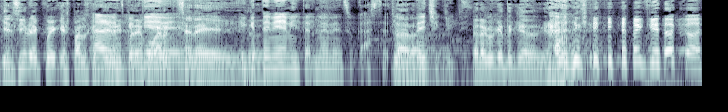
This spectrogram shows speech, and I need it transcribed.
Y el Silver Quick es para los que, Claro, tienen, los que pueden jugar tienen- CD. y, Y, que los- tenían internet en su casa Claro. de chiquitos. Pero ¿con qué te quedas? Yo me quedo con,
